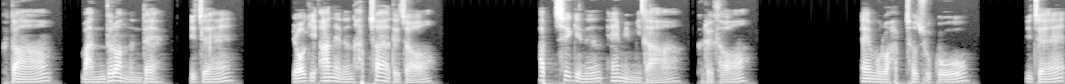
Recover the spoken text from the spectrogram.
그 다음 만들었는데 이제 여기 안에는 합쳐야 되죠. 합치기는 M입니다. 그래서 M으로 합쳐주고 이제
